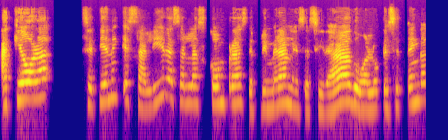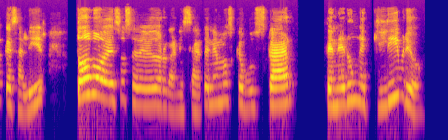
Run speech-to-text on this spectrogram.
¿A qué hora se tienen que salir a hacer las compras de primera necesidad o a lo que se tenga que salir, todo eso se debe de organizar. Tenemos que buscar tener un equilibrio.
